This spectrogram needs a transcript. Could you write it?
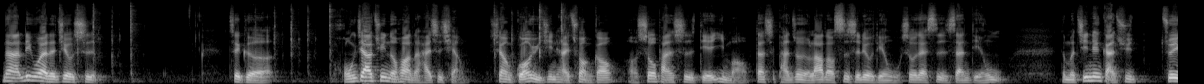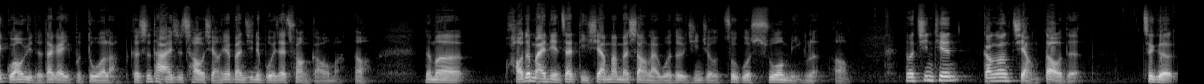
那另外的就是这个。洪家军的话呢还是强，像广宇今天还创高啊，收盘是跌一毛，但是盘中有拉到四十六点五，收在四十三点五。那么今天敢去追广宇的大概也不多了，可是它还是超强，要不然今天不会再创高嘛啊。那么好的买点在底下慢慢上来，我都已经就做过说明了啊。那么今天刚刚讲到的这个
